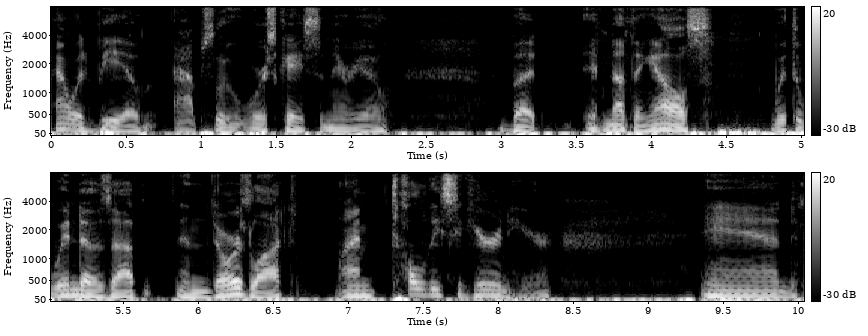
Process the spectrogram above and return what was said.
That would be an absolute worst case scenario. But if nothing else, with the windows up and the doors locked, I'm totally secure in here. And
